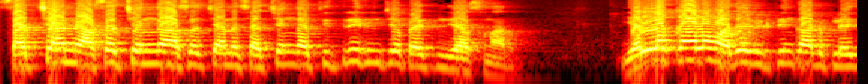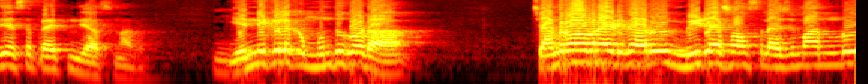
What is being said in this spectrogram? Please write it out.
సత్యాన్ని అసత్యంగా అసత్యాన్ని సత్యంగా చిత్రీకరించే ప్రయత్నం చేస్తున్నారు. ఎల్లకాలం అదే విక్టింగ్ కార్డు ప్లే చేసే ప్రయత్నం చేస్తున్నారు. ఎన్నికలకు ముందు కూడా చంద్రబాబు నాయుడు గారు మీడియా సంస్థల యజమానులు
